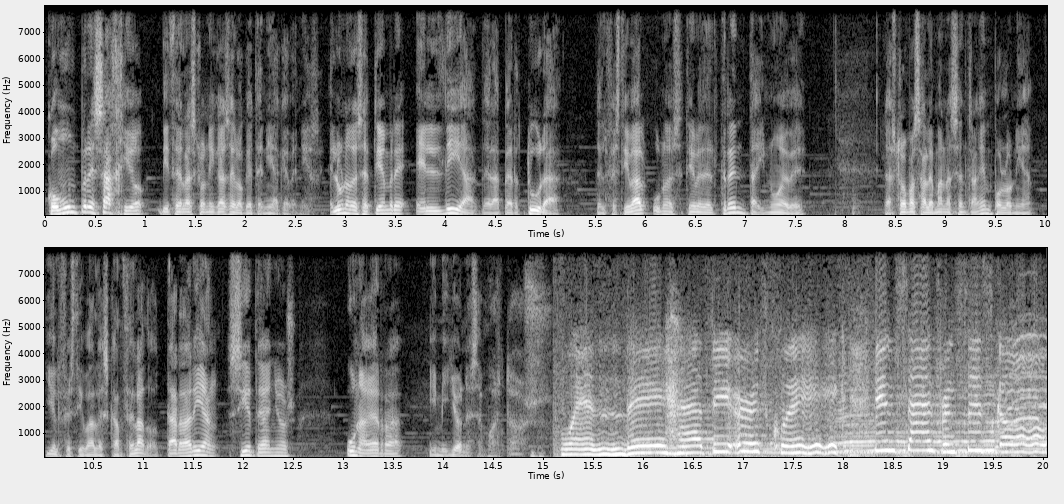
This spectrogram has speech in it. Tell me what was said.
como un presagio, dicen las crónicas, de lo que tenía que venir. El 1 de septiembre, el día de la apertura del festival, 1 de septiembre del 39, las tropas alemanas entran en Polonia y el festival es cancelado. Tardarían siete años, una guerra y millones de muertos. When they had the earthquake in San Francisco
